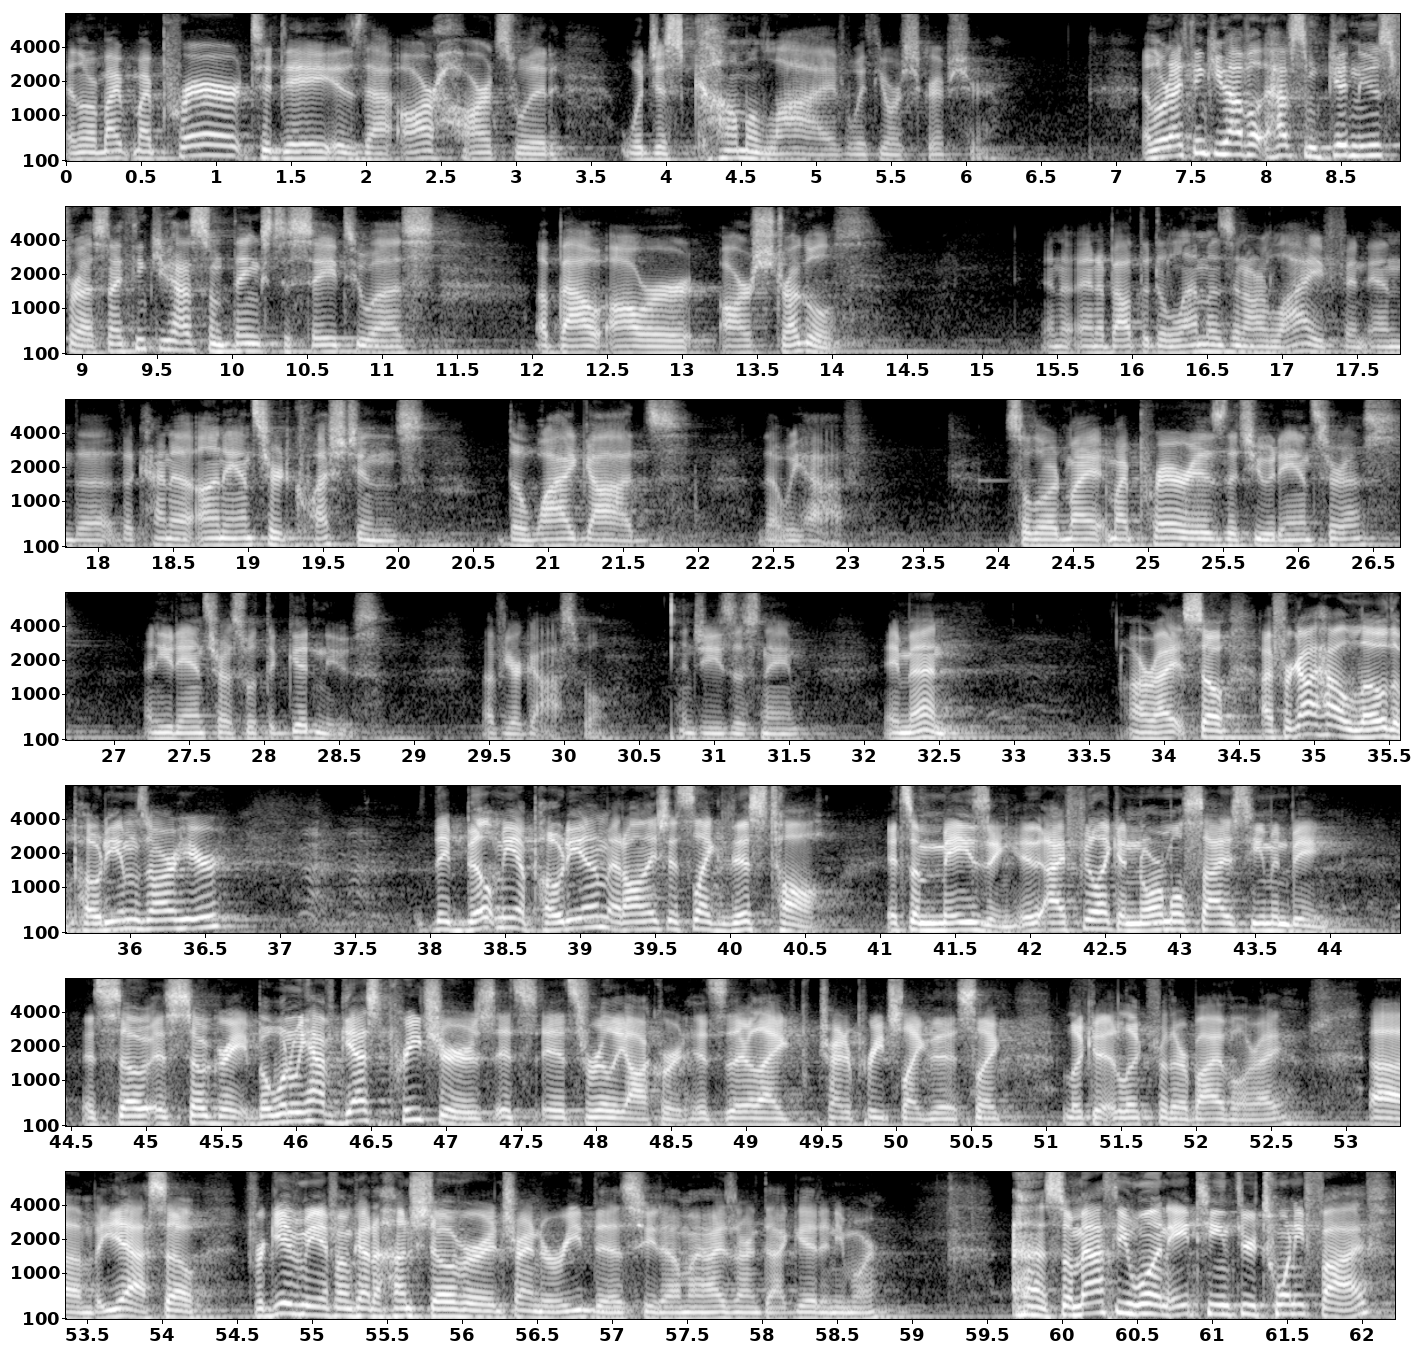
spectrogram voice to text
And Lord, my, my prayer today is that our hearts would would just come alive with your scripture. And Lord, I think you have, have some good news for us, and I think you have some things to say to us about our, our struggles and, and about the dilemmas in our life and, and the, the kind of unanswered questions, the why gods that we have. So, Lord, my, my prayer is that you would answer us and you'd answer us with the good news of your gospel. In Jesus' name, amen. All right, so I forgot how low the podiums are here. They built me a podium at All Nations. It's like this tall. It's amazing. I feel like a normal sized human being. It's so, it's so great. But when we have guest preachers, it's, it's really awkward. It's, they're like trying to preach like this, like look, at, look for their Bible, right? Um, but yeah, so forgive me if I'm kind of hunched over and trying to read this. You know, my eyes aren't that good anymore. so Matthew 1 18 through 25.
